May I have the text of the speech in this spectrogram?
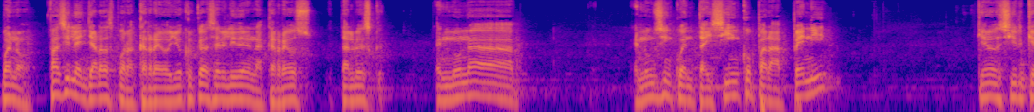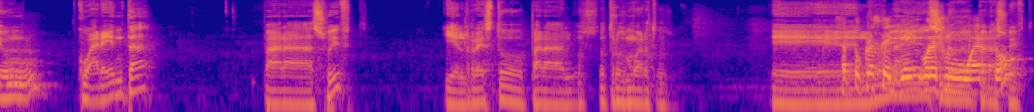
Bueno, fácil en yardas por acarreo. Yo creo que va a ser el líder en acarreos, tal vez en una. En un 55 para Penny Quiero decir que un 40 para Swift y el resto para los otros muertos. Eh, o sea, ¿tú crees que Gainwell es un muerto?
